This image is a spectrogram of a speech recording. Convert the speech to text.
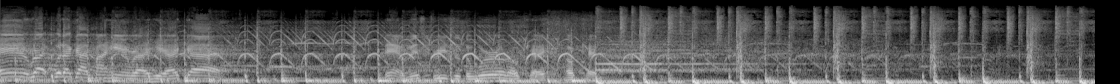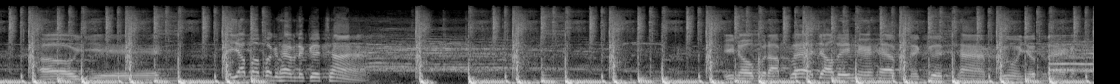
And right, what I got in my hand right here, I got Damn, mysteries of the world? Okay, okay. Oh, yeah. Hey, y'all motherfuckers having a good time. You know, but I'm glad y'all in here having a good time doing your thing.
